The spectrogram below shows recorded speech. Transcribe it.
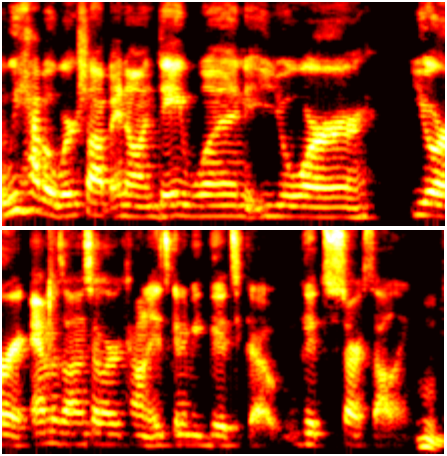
we have a workshop, and on day one, your your Amazon seller account is going to be good to go, good to start selling. Mm.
